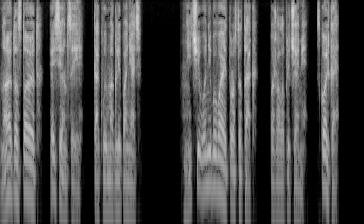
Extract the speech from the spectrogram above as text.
но это стоит эссенции, как вы могли понять. Ничего не бывает просто так, пожала плечами. Сколько?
